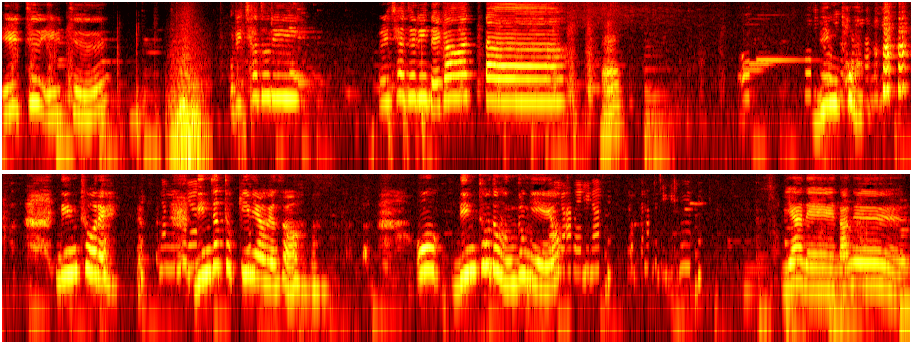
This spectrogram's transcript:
1트 1트. 우리 우리 차돌이 우리 차돌이 내가 왔다. 어? 닌토 닌토래. 닌자 토끼냐면서. 어 닌토도 운동이에요? 미안해. 나는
